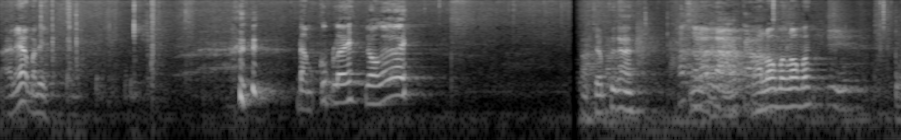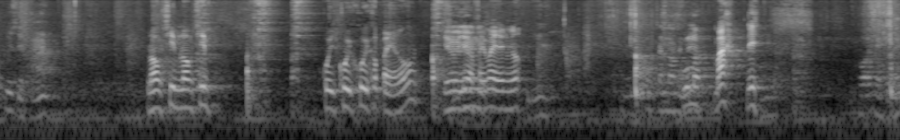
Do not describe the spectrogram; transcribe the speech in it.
ตายแล้วบัดนี้ ดำกุ๊บเลยลองเอ้ย เจ็บคือกันนะ มาลองเบังลองเบังผู้เสียหายลองชิมลองชิม คุยคุยคุยเข้าไปเนาะเยอะไฟไหม้เลยเนาะจะรอกูมามาดิพอเสร็จเลย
